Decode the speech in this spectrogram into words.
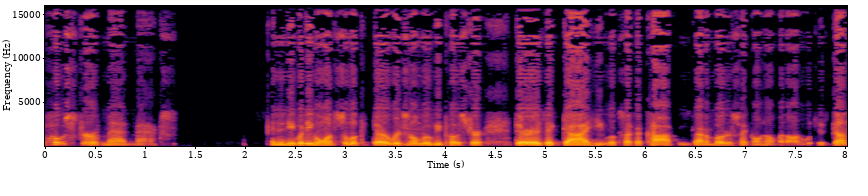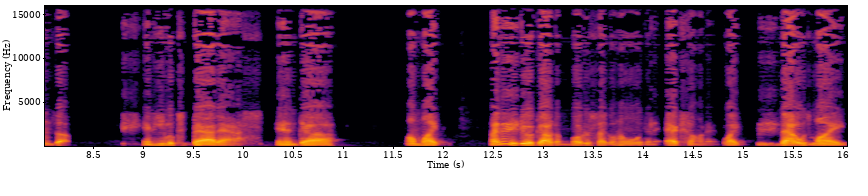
poster of Mad Max, and anybody who wants to look at the original movie poster, there is a guy, he looks like a cop, he's got a motorcycle helmet on with his guns up, and he looks badass. And uh, I'm like, I need to do a guy with a motorcycle helmet with an X on it. Like, that was my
